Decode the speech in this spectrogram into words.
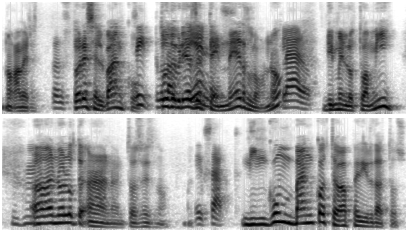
No, a ver, pues, tú eres el banco. tú, deberías de tenerlo, ¿no? Claro. Dímelo tú a mí. Ah, no lo Ah, no, entonces no. Exacto. Ningún banco te va a pedir datos.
